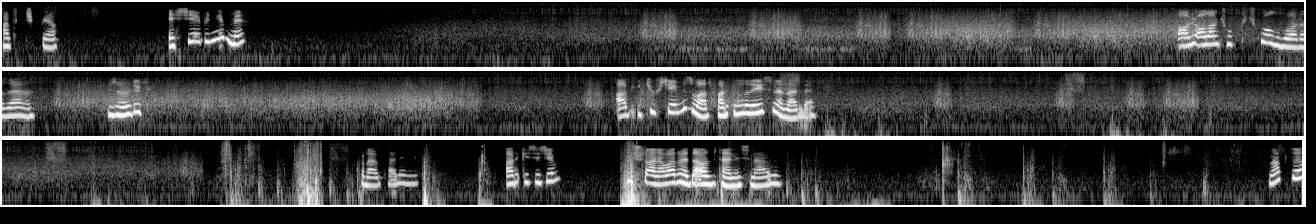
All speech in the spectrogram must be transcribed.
Artık çıkmıyor. Eşeğe bineyim mi? Abi alan çok küçük oldu bu arada. ha. Biz öldük. Abi iki şeyimiz var. Farkında değilsin herhalde. Tane mi? Kesicim. Üç tane var. Hadi al bir tanesini abi. Ne yaptım?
